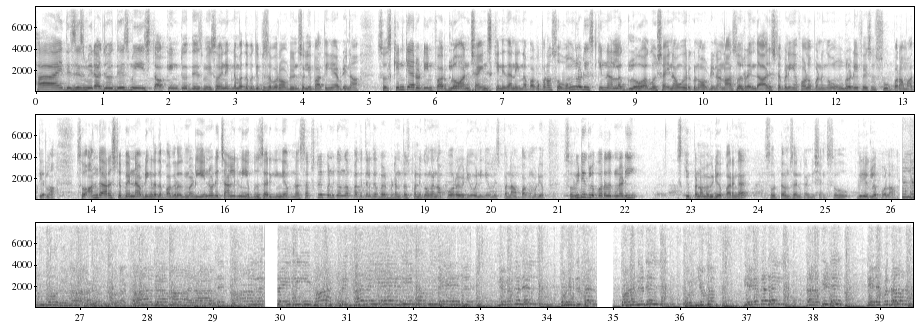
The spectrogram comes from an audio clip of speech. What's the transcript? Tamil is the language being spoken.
Hi this is me Raju this me is talking to this me so இன்றைக்கி நம்ம அதை பற்றி பேச போகிறோம் அப்படின்னு சொல்லி பார்த்தீங்க அப்படின்னா so skin care routine for glow and shine skin தான் இன்றைக்கி நான் பார்க்க போகிறோம் ஸோ உங்களுடைய ஸ்கின் நல்லா க்ளோ ஆகும் ஷைனாகவும் இருக்கணும் அப்படின்னா நான் சொல்கிற இந்த ஆறு ஸ்டெப்பை நீங்கள் ஃபாலோ பண்ணுங்கள் உங்களுடைய ஃபேஸை சூப்பராக மாற்றிடலாம் ஸோ அந்த ஆறு ஸ்டெப் என்ன அப்படிங்கிறத பார்க்குறதுக்கு முன்னாடி என்னுடைய சேனலுக்கு நீங்கள் புதுசாக இருக்கீங்க அப்படின்னா சப்ஸ்கிரைப் பண்ணிக்கோங்க. பக்கத்தில் இருக்க பெல் பட்டன் ப்ரெஸ் பண்ணிக்கோங்க. நான் போகிற வீடியோவை நீங்கள் மிஸ் பண்ணாமல் பார்க்க முடியும். ஸோ வீடியோக்குள்ளே போகிறதுக்கு முன்னாடி ஸ்கிப் பண்ணாமல் வீடியோ பாருங்கள் so terms and condition so வீடியோக்குள்ளே போகலாம் தொடங்குதில் உன் யுகம் நினைத்ததை நடத்திடு நினைப்புதான்.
